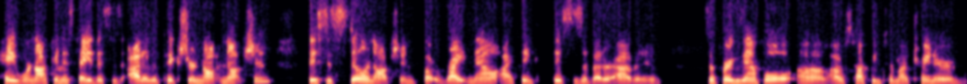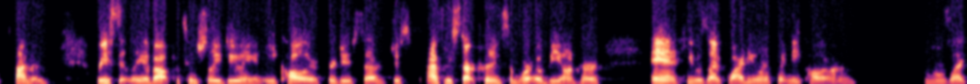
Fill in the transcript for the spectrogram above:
hey, we're not going to say this is out of the picture, not an option. This is still an option, but right now I think this is a better avenue. So, for example, um, I was talking to my trainer, Simon, recently about potentially doing an e collar for Dusa, just as we start putting some more OB on her. And he was like, Why do you want to put an e collar on her? And I was like,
